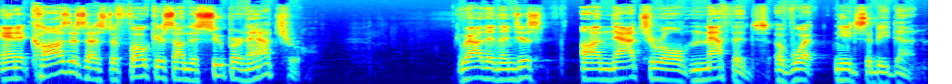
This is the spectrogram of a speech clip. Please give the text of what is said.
And it causes us to focus on the supernatural rather than just on natural methods of what needs to be done.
